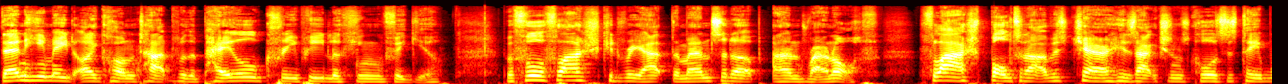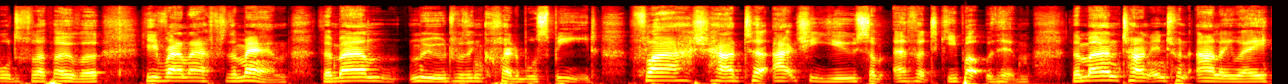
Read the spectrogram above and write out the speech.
Then he made eye contact with a pale, creepy looking figure. Before Flash could react, the man stood up and ran off. Flash bolted out of his chair. His actions caused his table to flip over. He ran after the man. The man moved with incredible speed. Flash had to actually use some effort to keep up with him. The man turned into an alleyway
